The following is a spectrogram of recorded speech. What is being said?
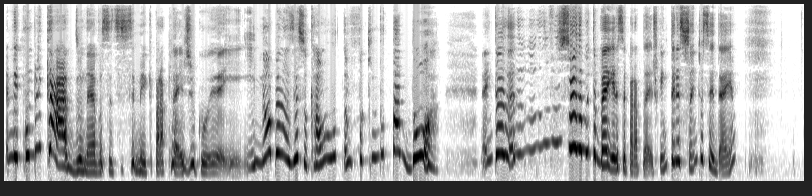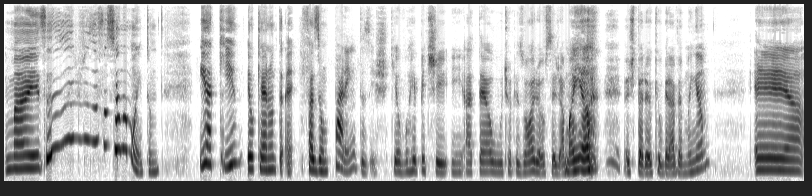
é meio complicado, né? Você ser meio que paraplégico. E, e não apenas isso, o Cal é um, um fucking lutador. Então, é, não funciona muito bem ele ser paraplégico. É interessante essa ideia, mas é, não funciona muito. E aqui eu quero é, fazer um parênteses, que eu vou repetir até o último episódio, ou seja, amanhã. Eu espero que eu grave amanhã. É,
